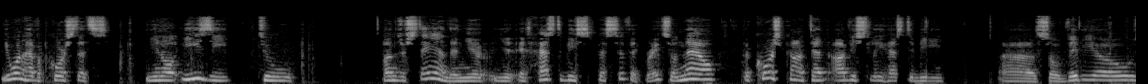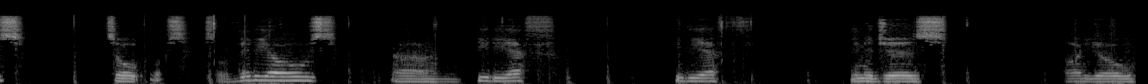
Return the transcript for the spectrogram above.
you want to have a course that's you know easy to understand and you, you it has to be specific right? So now the course content obviously has to be uh so videos so whoops. So videos um pdf pdf images audio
